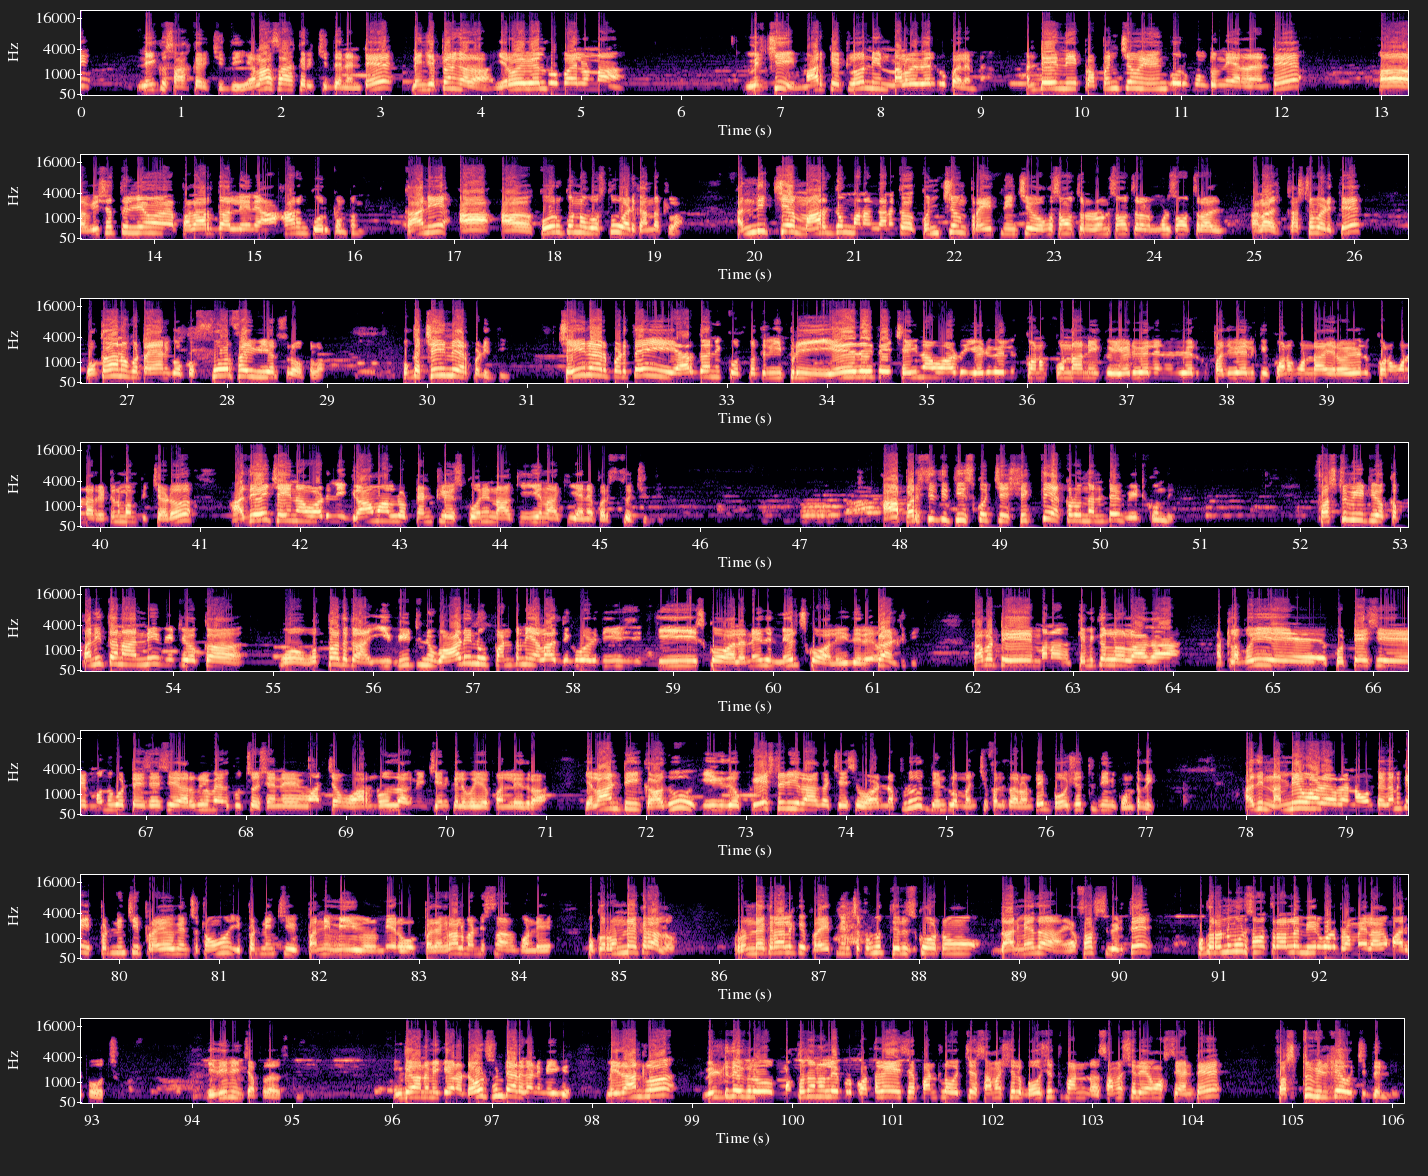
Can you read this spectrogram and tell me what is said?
నీకు సహకరించిద్ది ఎలా సహకరించింది అని అంటే నేను చెప్పాను కదా ఇరవై వేల రూపాయలు ఉన్న మిర్చి మార్కెట్లో నేను నలభై వేల రూపాయలు అమ్మా అంటే ఇది ప్రపంచం ఏం కోరుకుంటుంది అని అంటే ఆ విషతుల్యం పదార్థాలు లేని ఆహారం కోరుకుంటుంది. కానీ ఆ ఆ కోరుకున్న వస్తువు వాడికి అందట్లా. అందించే మార్గం మనం గనక కొంచెం ప్రయత్నించి ఒక సంవత్సరం రెండు సంవత్సరాలు మూడు సంవత్సరాలు అలా కష్టపడితే ఒకనొక టయానికి ఒక ఫోర్ ఫైవ్ ఇయర్స్ లోపల ఒక చైన్ ఏర్పడింది చైన్ ఏర్పడితే ఈ ఆర్గానిక్ ఉత్పత్తులు ఇప్పుడు ఏదైతే చైనా వాడు ఏడు వేలకి కొనకుండా నీకు ఏడు వేలు ఎనిమిది వేలకు పదివేలకి కొనకుండా ఇరవై వేలకు కొనకుండా రిటర్న్ పంపించాడో అదే చైనా వాడు నీ గ్రామాల్లో టెంట్లు వేసుకొని నాకు ఇయ్యి నాకు ఇయ్యి అనే పరిస్థితి వచ్చింది. ఆ పరిస్థితి తీసుకొచ్చే శక్తి ఎక్కడ ఉందంటే వీటికి ఉంది ఫస్ట్ వీటి యొక్క పనితనాన్ని వీటి యొక్క ఉత్పాదక ఈ వీటిని వాడి నువ్వు పంటని ఎలా దిగుబడి తీ- తీసుకోవాలనేది నేర్చుకోవాలి. ఇది ఇలాంటిది. కాబట్టి మన కెమికల్లో లాగా అట్లా పోయి కొట్టేసి మందు కొట్టేసేసి అరుగుల మీద కూర్చోసని మంచం వారం రోజుల దాకా నేను చేనికెళ్ళిపోయే పని లేదురా. ఎలాంటి కాదు ఇది ఒక కేస్ స్టడీ లాగా చేసి వాడినప్పుడు దీంట్లో మంచి ఫలితాలు ఉంటాయి భవిష్యత్తు దీనికి ఉంటుంది. అది నమ్మేవాడు ఎవరైనా ఉంటే కనుక ఇప్పటి నుంచి ప్రయోగించటం ఇప్పటి నుంచి పని మీరు మీరు పది ఎకరాలు పండిస్తున్నారు అనుకోండి ఒక రెండు ఎకరాలు రెండు ఎకరాలకి ప్రయత్నించటము తెలుసుకోవటం దాని మీద ఎఫర్ట్స్ పెడితే ఒక రెండు మూడు సంవత్సరాల్లో మీరు కూడా బ్రహ్మయ్యలాగా మారిపోవచ్చు. ఇది నేను చెప్పదలుచుకున్నాను ఇంకేమైనా మీకు ఏమైనా డౌట్స్ ఉంటే అడగండి మీకు మీ దాంట్లో విల్టు తెగులు మొక్కజొన్నలో ఇప్పుడు కొత్తగా వేసే పంటలో వచ్చే సమస్యలు భవిష్యత్తు పంట సమస్యలు ఏమొస్తాయంటే ఫస్ట్ విల్టే వచ్చిందండి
